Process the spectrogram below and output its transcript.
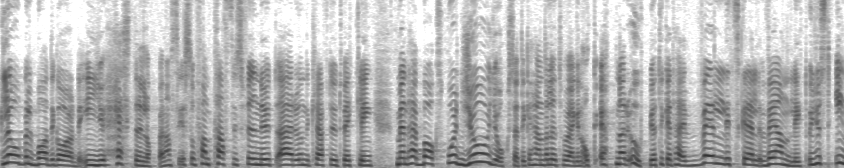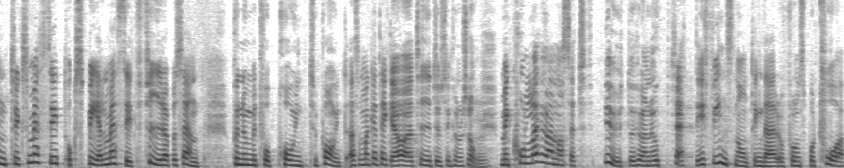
Global Bodyguard är ju hästen i loppen. Han ser så fantastiskt fin ut, är under kraftig utveckling. Men det här bakspåret gör ju också att det kan hända lite på vägen och öppnar upp. Jag tycker att det här är väldigt skrällvänligt. Och just intrycksmässigt och spelmässigt 4% på nummer två point to point. Alltså man kan tänka ja, 10 000 kronors lopp. Mm. Men kolla hur han har sett ut och hur han har uppträtt. Det finns någonting där och från spår 2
